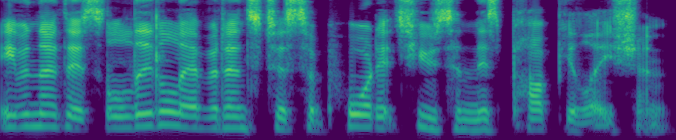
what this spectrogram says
even though there's little evidence to support its use in this population.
